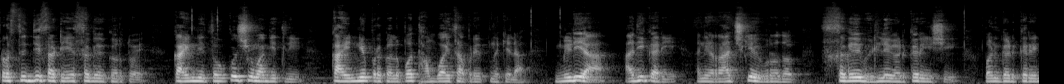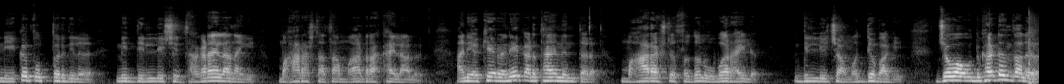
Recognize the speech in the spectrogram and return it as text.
प्रसिद्धीसाठी हे सगळे करतोय. काहींनी चौकशी मागितली काहींनी प्रकल्प थांबवायचा प्रयत्न केला. मीडिया अधिकारी आणि राजकीय विरोधक सगळे भिडले गडकरींशी. पण गडकरींनी एकच उत्तर दिलं मी दिल्लीशी झगडायला नाही महाराष्ट्राचा मान राखायला आलोय. आणि अखेर अनेक अडथळ्यानंतर महाराष्ट्र सदन उभं राहिलं दिल्लीच्या मध्यभागी. जेव्हा उद्घाटन झालं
